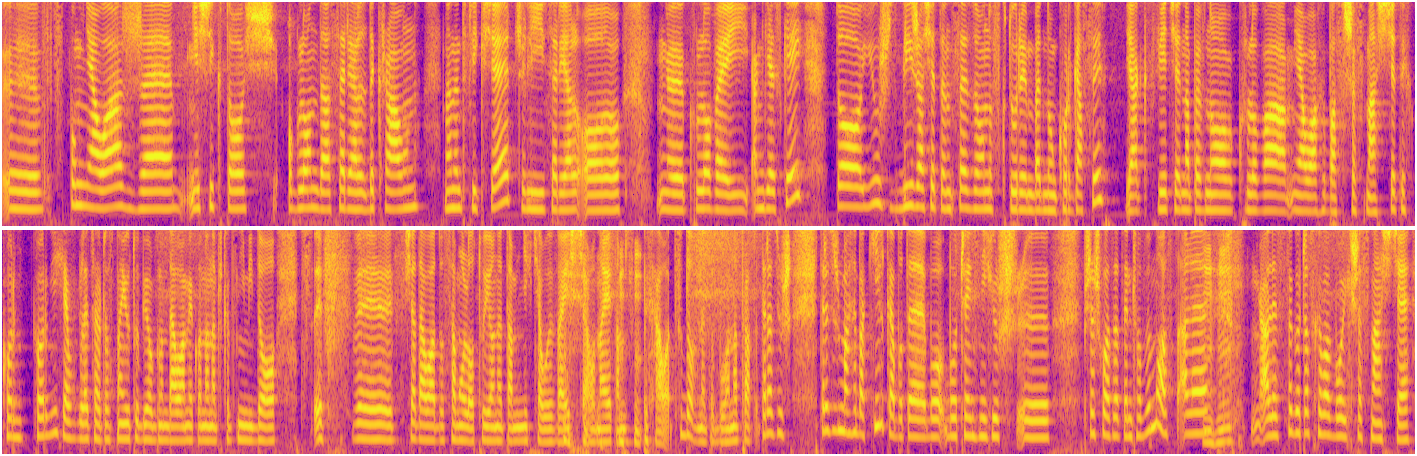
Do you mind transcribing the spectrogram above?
y, wspomniała, że jeśli ktoś ogląda serial The Crown na Netflixie, czyli serial o królowej angielskiej, to już zbliża się ten sezon, w którym będą korgasy Jak wiecie, na pewno królowa miała chyba z 16 tych kor korgich. Ja w ogóle cały czas na YouTubie oglądałam, jak ona na przykład z nimi do, w, w, wsiadała do samolotu i one tam nie chciały wejść, a ona je tam wpychała. Cudowne to było, naprawdę. Teraz już, teraz już ma chyba kilka, bo, te, bo, bo część z nich już y, przeszła za tęczowy most, ale, mhm. ale swego czasu chyba było ich 16,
